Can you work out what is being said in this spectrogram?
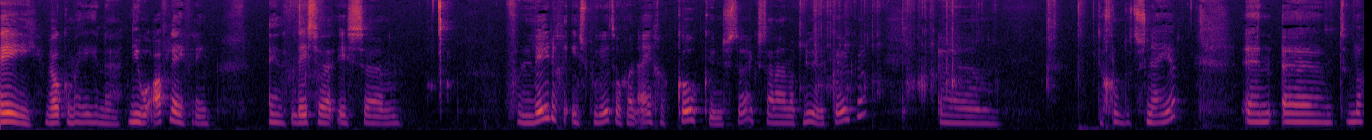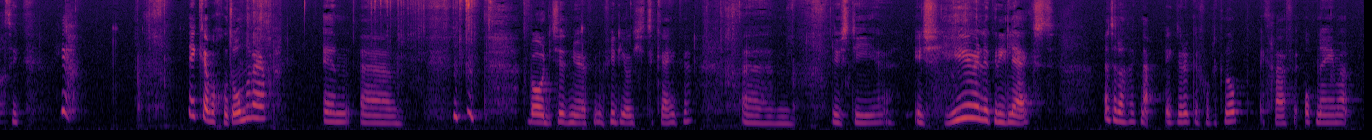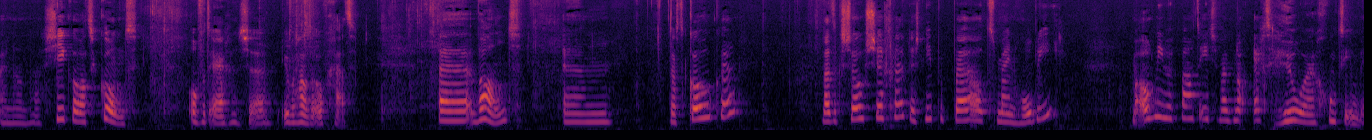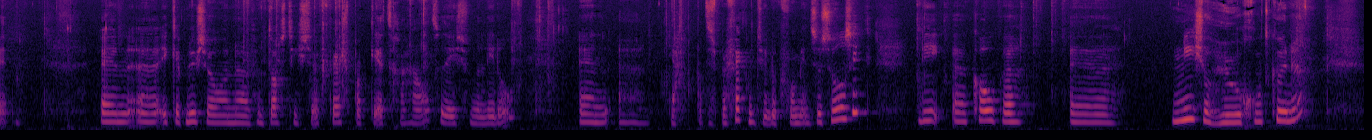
Hey, welkom bij een uh, nieuwe aflevering. En deze is um, volledig geïnspireerd op mijn eigen kookkunsten. Ik sta namelijk nu in de keuken um, de groenten te snijden. En uh, toen dacht ik, ja, ik heb een goed onderwerp. En Bo die zit nu even een videootje te kijken. dus die uh, is heerlijk relaxed. En toen dacht ik, nou, ik druk even op de knop. Ik ga even opnemen en dan uh, zie ik wel wat er komt. Of het ergens uh, überhaupt over gaat. Uh, want um, dat koken, laat ik zo zeggen, is niet bepaald mijn hobby. Maar ook niet bepaald iets waar ik nou echt heel erg goed in ben. En ik heb nu zo'n fantastisch vers pakket gehaald. Deze van de Lidl. En ja, dat is perfect natuurlijk voor mensen zoals ik. Die koken niet zo heel goed kunnen.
